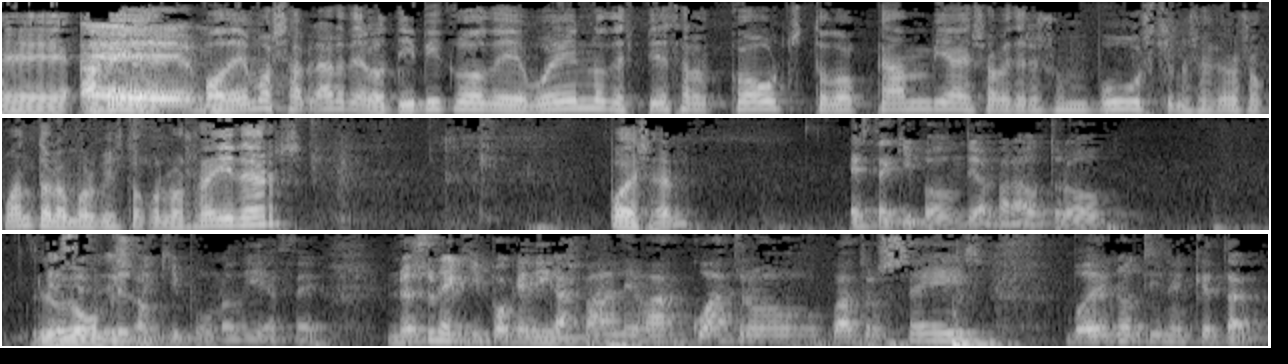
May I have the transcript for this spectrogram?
Eh, a Eh, ver, podemos hablar de lo típico de, bueno, despides al coach, todo cambia, eso a veces es un boost, no sé qué, no sé cuánto, lo hemos visto con los Raiders. Puede ser, Este equipo de un día para otro lo es, veo es complicado. un equipo 1-10, ¿eh? No es un equipo que digas, vale, van 4-6, bueno, tienen que tal.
